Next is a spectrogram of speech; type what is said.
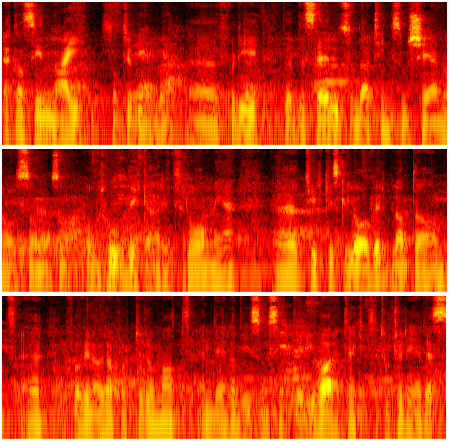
Jeg kan si nei, sånn til å begynne med. Eh, fordi det, det ser ut som det er ting som skjer nå som, som overhodet ikke er i tråd med eh, tyrkiske lover. Annet eh, får vi nå rapporter om at en del av de som sitter i varetekt, tortureres.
